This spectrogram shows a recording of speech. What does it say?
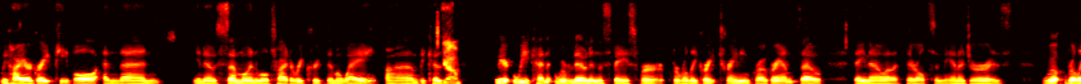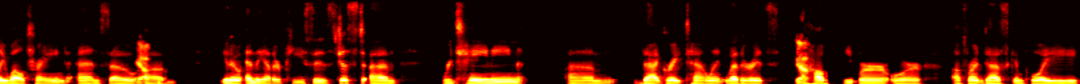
we hire great people and then you know someone will try to recruit them away um, because yeah. we're we can we're known in the space for for really great training programs so they know a Tharaldson manager is really well trained and so yeah. um, you know and the other piece is just um, retaining um, that great talent whether it's yeah. a housekeeper or a front desk employee.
